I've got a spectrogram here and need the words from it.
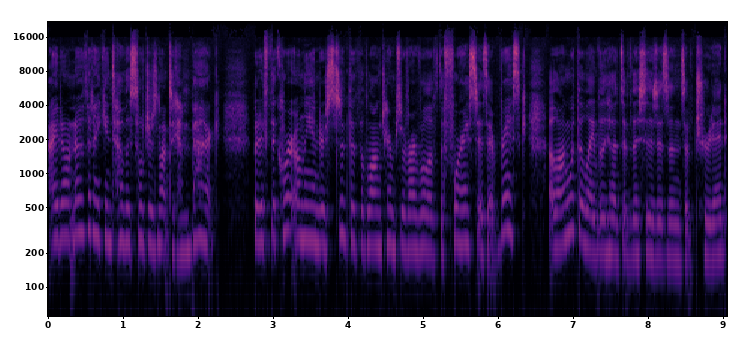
I don't know that I can tell the soldiers not to come back, but if the court only understood that the long term survival of the forest is at risk, along with the livelihoods of the citizens of Trudid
